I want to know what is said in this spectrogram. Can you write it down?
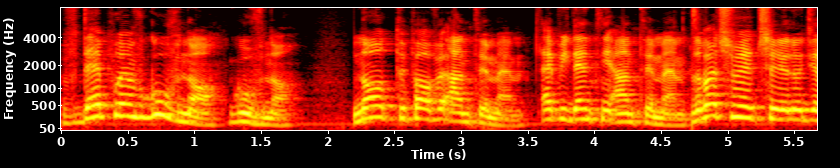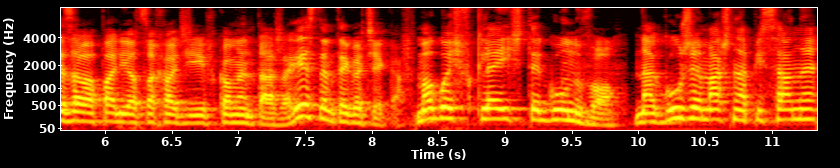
wdepłem w gówno, gówno. No, typowy antymem. Ewidentnie antymem. Zobaczmy, czy ludzie załapali o co chodzi w komentarzach. Jestem tego ciekaw. Mogłeś wkleić te gunwo. Na górze masz napisane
